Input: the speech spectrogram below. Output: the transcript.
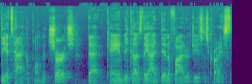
the attack upon the church that came because they identified with Jesus Christ.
